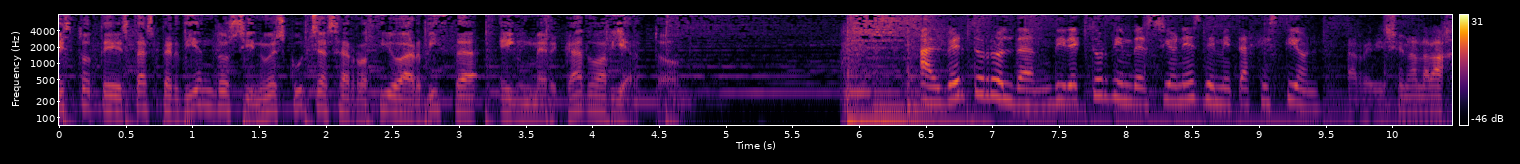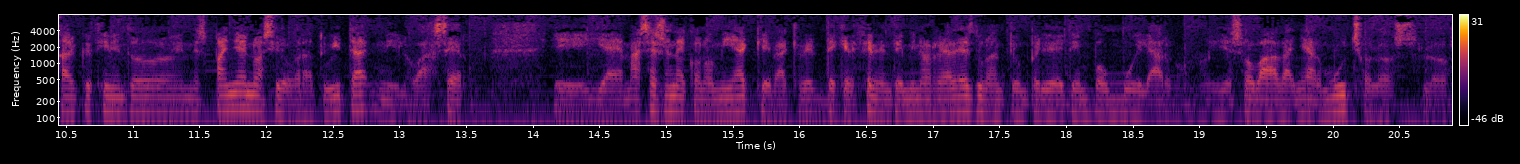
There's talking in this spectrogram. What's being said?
Esto te estás perdiendo si no escuchas a Rocío Arbiza en Mercado Abierto. Alberto Roldán, director de inversiones de Metagestión. La revisión a la baja del crecimiento en España no ha sido gratuita ni lo va a ser eh, y además es una economía que va a decrecer en términos reales durante un periodo de tiempo muy largo y eso va a dañar mucho los, los,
